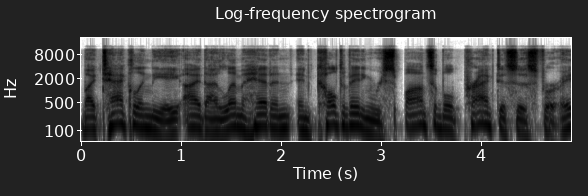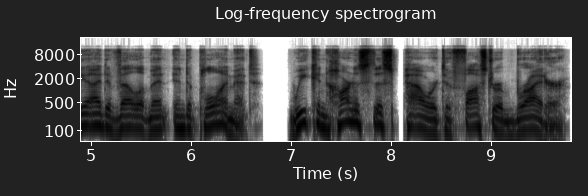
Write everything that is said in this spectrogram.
By tackling the AI dilemma head on and cultivating responsible practices for AI development and deployment, we can harness this power to foster a brighter,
